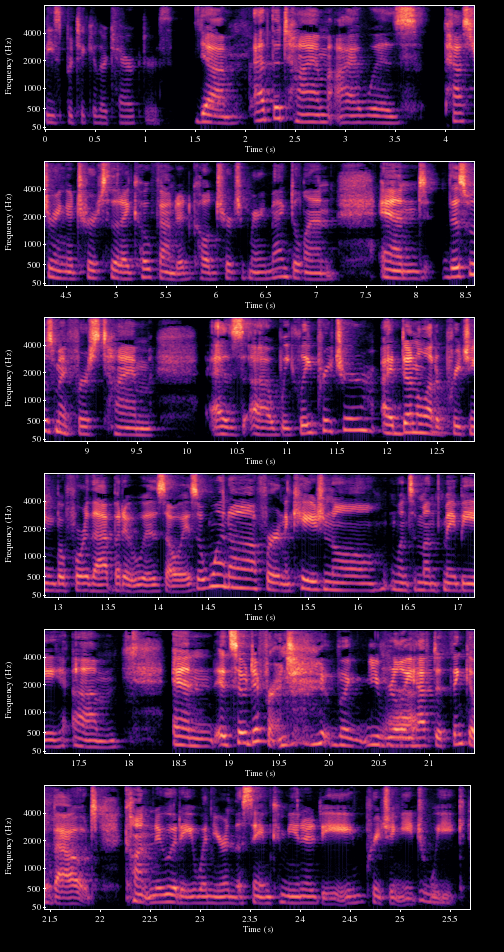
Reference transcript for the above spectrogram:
these particular characters. Yeah, at the time I was pastoring a church that I co-founded called Church of Mary Magdalene, and this was my first time as a weekly preacher. I'd done a lot of preaching before that, but it was always a one off or an occasional, once a month maybe. Um, and it's so different. like you yeah. really have to think about continuity when you're in the same community preaching each mm-hmm. week.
